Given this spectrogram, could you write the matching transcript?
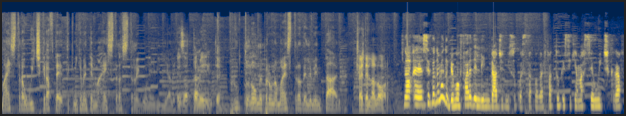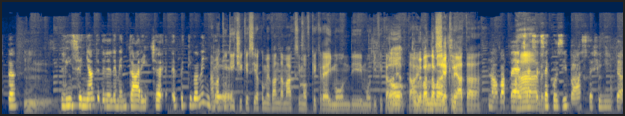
Maestra witchcraft è tecnicamente maestra stregoneria. Esattamente. Brutto nome per una maestra d'elementari. Cioè della lore. No, eh, secondo me dobbiamo fare delle indagini su questa cosa, il fatto che si chiamasse Witchcraft Mm. l'insegnante delle elementari, cioè effettivamente... Ah, ma tu dici che sia come Vanda Maximoff che crea i mondi, modifica la No, realtà. come e Wanda quindi Si è creata. No, vabbè, Ah, cioè, se, se è così basta, è finita.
